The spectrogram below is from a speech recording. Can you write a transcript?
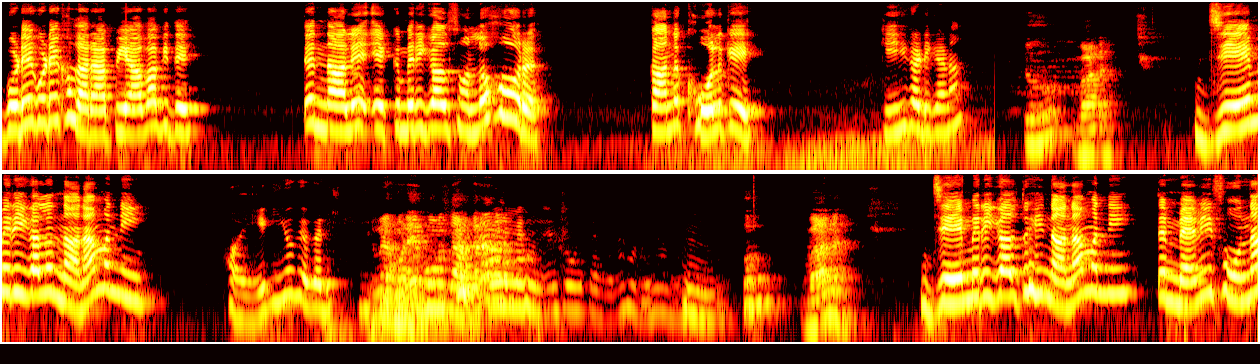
ਗੋੜੇ ਗੋੜੇ ਖਲਾਰਾ ਪਿਆ ਵਾ ਕਿਤੇ। ਤੇ ਨਾਲੇ ਇੱਕ ਮੇਰੀ ਗੱਲ ਸੁਣ ਲਓ ਹੋਰ। ਕੰਨ ਖੋਲ ਕੇ। ਕੀ ਗੜੀ ਕਹਿਣਾ? 2 1 ਜੇ ਮੇਰੀ ਗੱਲ ਨਾ ਨਾ ਮੰਨੀ ਹਾਏ ਕੀ ਹੋ ਗਿਆ ਗੜੀ ਮੈਂ ਹੁਣੇ ਫੋਨ ਕਰ ਦੇਣਾ ਹੁਣ ਮੈਂ ਹੁਣੇ ਫੋਨ ਕਰ ਦੇਣਾ 1 ਜੇ ਮੇਰੀ ਗੱਲ ਤੁਸੀਂ ਨਾ ਨਾ ਮੰਨੀ ਤੇ ਮੈਂ ਵੀ ਫੋਨ ਨਾ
